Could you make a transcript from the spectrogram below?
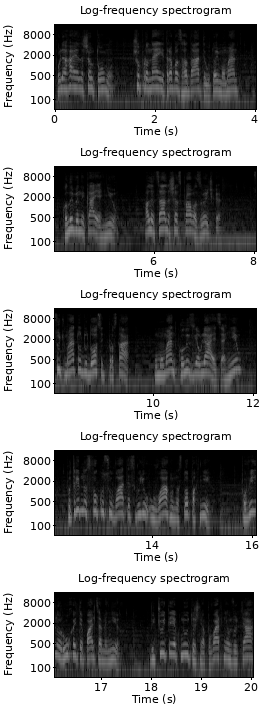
полягає лише в тому, що про неї треба згадати у той момент, коли виникає гнів. Але це лише справа звички. Суть методу досить проста. У момент, коли з'являється гнів, потрібно сфокусувати свою увагу на стопах ніг. Повільно рухайте пальцями ніг. Відчуйте, як внутрішня поверхня взуття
